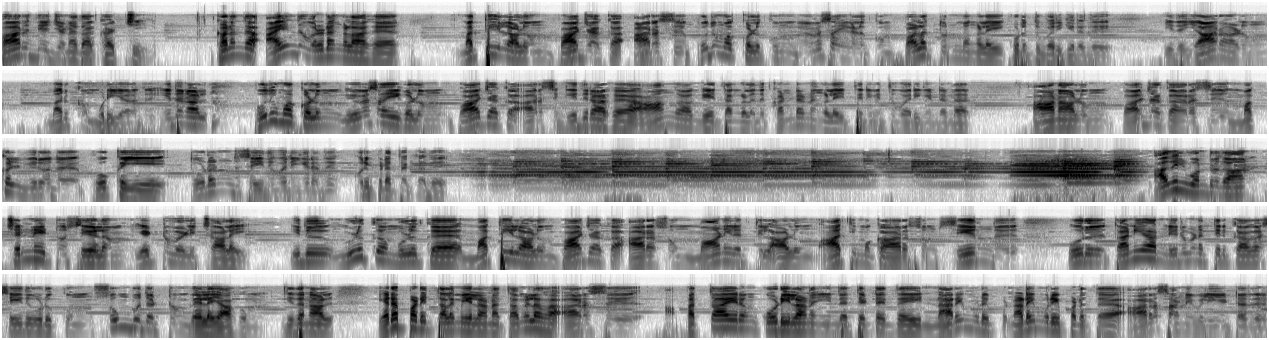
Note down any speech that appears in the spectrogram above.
பாரதிய ஜனதா கட்சி. கடந்த ஐந்து வருடங்களாக மத்தியில் ஆளும் பாஜக அரசு பொதுமக்களுக்கும் விவசாயிகளுக்கும் பல துன்பங்களை கொடுத்து வருகிறது. இதை யாராலும் மறுக்க முடியாது. இதனால் பொதுமக்களும் விவசாயிகளும் பாஜக அரசுக்கு எதிராக ஆங்காங்கே தங்களது கண்டனங்களை தெரிவித்து வருகின்றனர். ஆனாலும் பாஜக அரசு மக்கள் விரோத போக்கையே தொடர்ந்து செய்து வருகிறது. குறிப்பிடத்தக்கது. அதில் ஒன்றுதான் சென்னை டு சேலம் எட்டு வழிச்சாலை. இது முழுக்க முழுக்க மத்தியில் ஆளும் பாஜக அரசும் மாநிலத்தில் ஆளும் அதிமுக அரசும் சேர்ந்து ஒரு தனியார் நிறுவனத்திற்காக செய்து கொடுக்கும் சொம்பு தட்டும் வேலையாகும். இதனால் எடப்பாடி தலைமையிலான தமிழக அரசு பத்தாயிரம் கோடியிலான இந்த திட்டத்தை நடைமுறை நடைமுறைப்படுத்த அரசாணை வெளியிட்டது.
